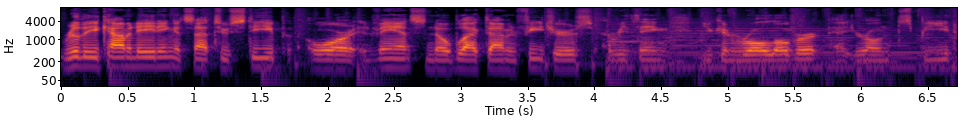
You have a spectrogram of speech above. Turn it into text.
really accommodating. It's not too steep or advanced, no black diamond features, everything you can roll over at your own speed.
